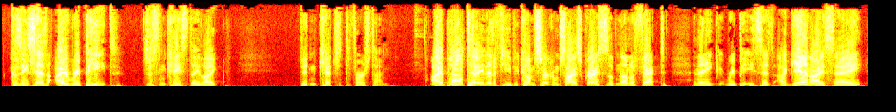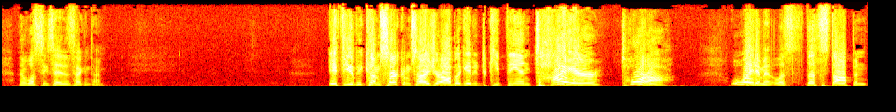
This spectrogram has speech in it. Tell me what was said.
Because he says, I repeat, just in case they like didn't catch it the first time. I, Paul, tell you that if you become circumcised, Christ is of none effect. And then he repeat, he says, again I say. Then what's he say the second time? If you become circumcised, you're obligated to keep the entire Torah. Well, wait a minute. Let's let's stop and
